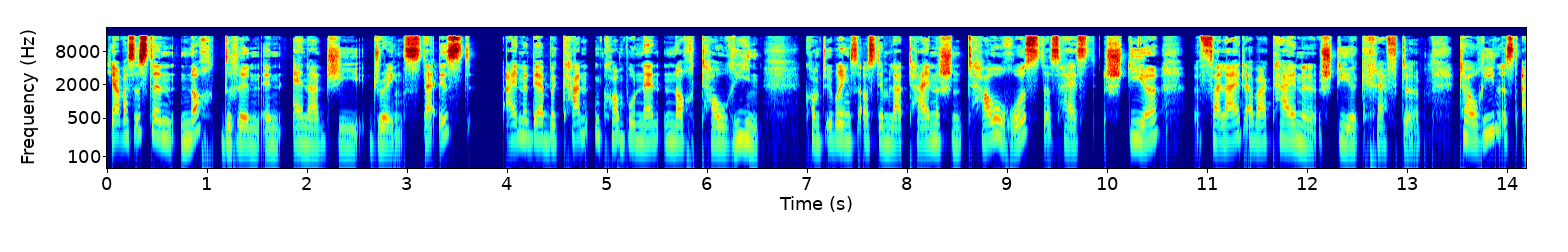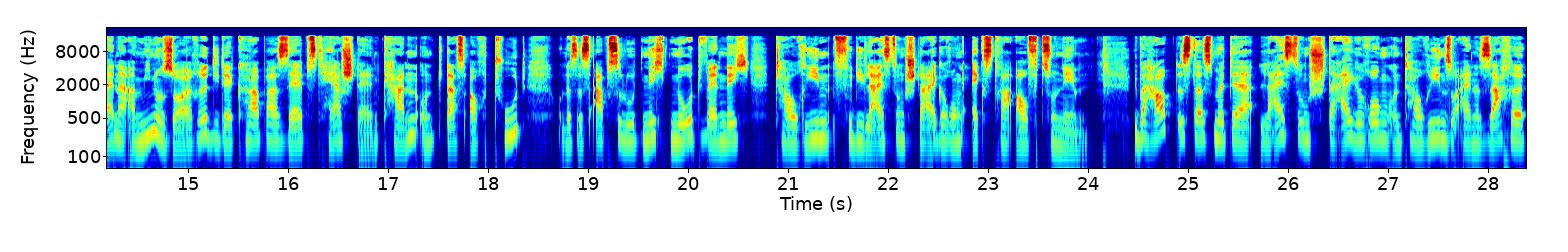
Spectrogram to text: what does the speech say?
Ja, was ist denn noch drin in Energy Drinks? Da ist eine der bekannten Komponenten noch Taurin. Kommt übrigens aus dem lateinischen Taurus, das heißt Stier, verleiht aber keine Stierkräfte. Taurin ist eine Aminosäure, die der Körper selbst herstellen kann und das auch tut. Und es ist absolut nicht notwendig, Taurin für die Leistungssteigerung extra aufzunehmen. Überhaupt ist das mit der Leistungssteigerung und Taurin so eine Sache.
